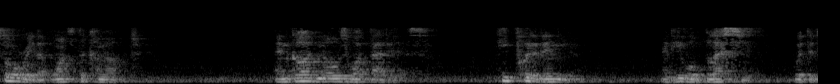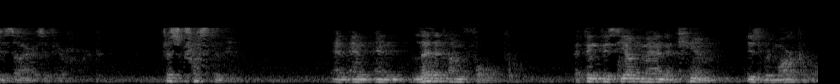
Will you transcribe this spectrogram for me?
story that wants to come out. And God knows what that is. He put it in you. And He will bless you with the desires of your heart. Just trust in Him. And, and, and let it unfold. I think this young man, Akim, is remarkable.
